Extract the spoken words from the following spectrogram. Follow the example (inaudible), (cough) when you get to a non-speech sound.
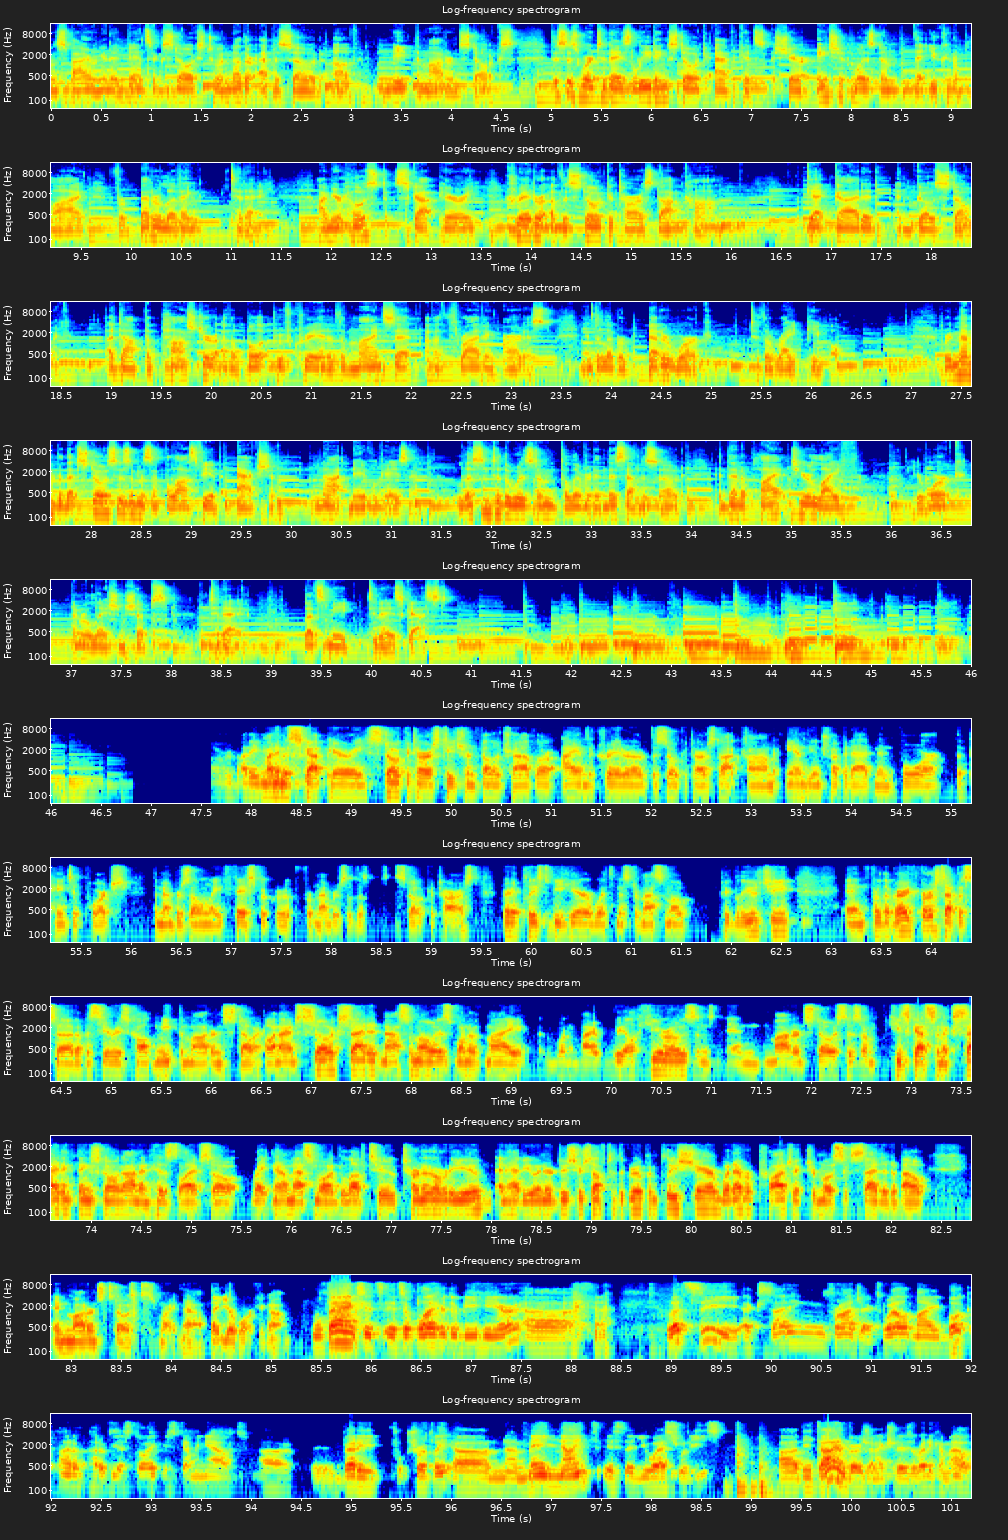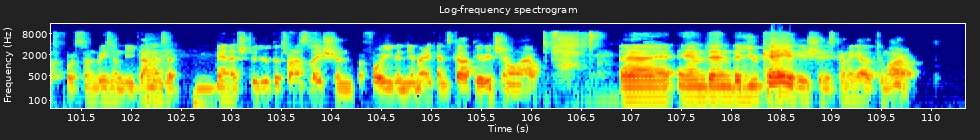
aspiring and advancing Stoics, to another episode of Meet the Modern Stoics. This is where today's leading Stoic advocates share ancient wisdom that you can apply for better living today. I'm your host, Scott Perry, creator of thestoicguitarist.com. Get guided and go Stoic. Adopt the posture of a bulletproof creative, the mindset of a thriving artist, and deliver better work to the right people. Remember that Stoicism is a philosophy of action, not navel gazing. Listen to the wisdom delivered in this episode and then apply it to your life, your work, and relationships today. Let's meet today's guest. Hello, everybody. My name is Scott Perry, Stoic guitarist, teacher, and fellow traveler. I am the creator of the and the intrepid admin for the Painted Porch the members only Facebook group for members of the Stoic Guitarist. Very pleased to be here with Mr. Massimo Pigliucci and for the very first episode of a series called Meet the Modern Stoic. And I'm so excited. Massimo is one of my one of my real heroes in, in modern Stoicism. He's got some exciting things going on in his life. So right now, Massimo, I'd love to turn it over to you and have you introduce yourself to the group and please share whatever project you're most excited about in modern Stoicism right now that you're working on. Well, thanks. It's it's a pleasure to be here. Uh, (laughs) let's see, exciting projects. Well, my book How to, Be a Stoic is coming out uh, very shortly. On uh, May 9th is the U.S. release. Uh, the Italian version actually has already come out. For some reason, the Italians have managed to do the translation before even the Americans got the original out. Uh, and then the UK edition is coming out tomorrow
